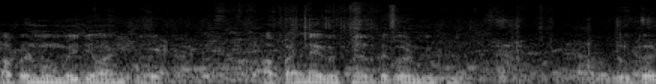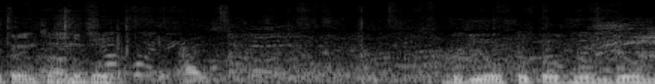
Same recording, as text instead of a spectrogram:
आपण मुंबईची माणसं. आपण नाही घुसणार तर कोण घुसणार? लोकल ट्रेनचा अनुभव. व्हिडिओ फोटो घेऊन घेऊन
